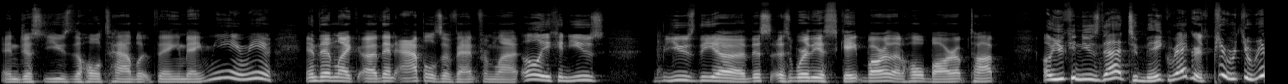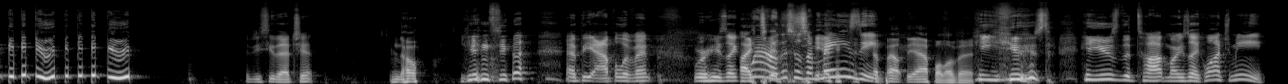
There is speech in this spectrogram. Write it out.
and just use the whole tablet thing and be like, meow, meow. and then like uh, then Apple's event from last. Oh, you can use use the uh this is where the escape bar, that whole bar up top. Oh, you can use that to make records. Did you see that shit? No. You didn't see that at the Apple event where he's like, "Wow, this is amazing." About the Apple event, he used he used the top mark. He's like, "Watch me!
